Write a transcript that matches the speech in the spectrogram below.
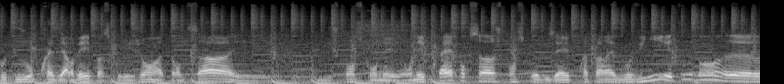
faut toujours préserver parce que les gens attendent ça et je pense qu'on est, on est prêt pour ça. Je pense que vous avez préparé vos vinyles et tout, non euh...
